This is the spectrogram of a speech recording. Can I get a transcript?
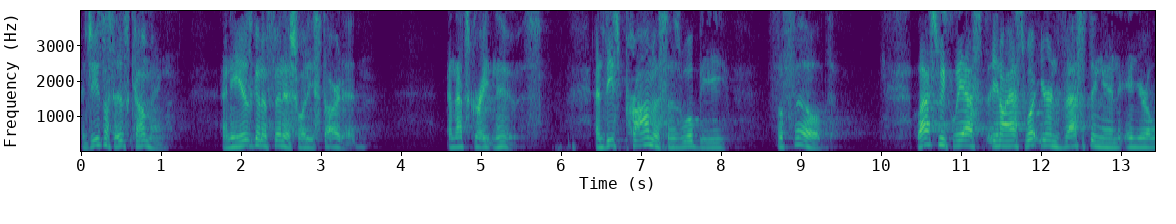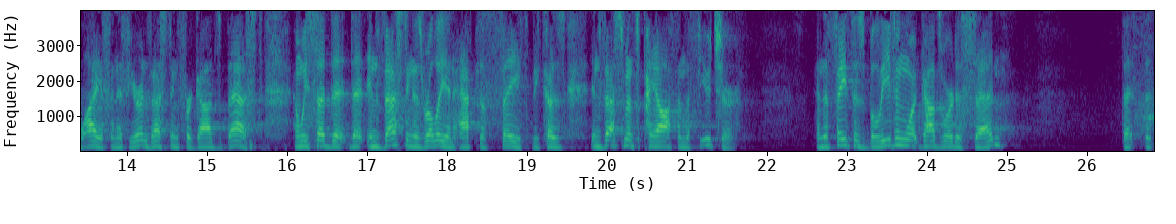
And Jesus is coming. And he is going to finish what he started. And that's great news. And these promises will be fulfilled. Last week we asked, you know, I asked what you're investing in in your life and if you're investing for God's best. And we said that, that investing is really an act of faith because investments pay off in the future. And the faith is believing what God's word has said, that, that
